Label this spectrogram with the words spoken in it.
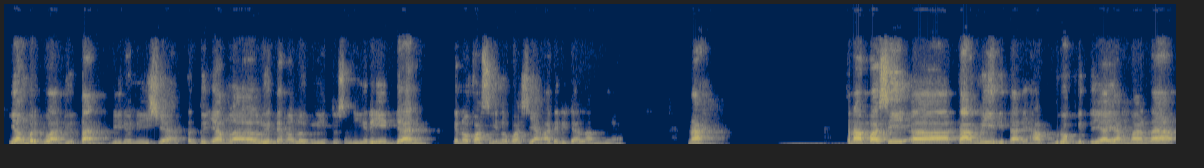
yang berkelanjutan di Indonesia, tentunya melalui teknologi itu sendiri dan inovasi-inovasi yang ada di dalamnya. Nah, kenapa sih uh, kami di Tani Hub Group gitu ya, yang mana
